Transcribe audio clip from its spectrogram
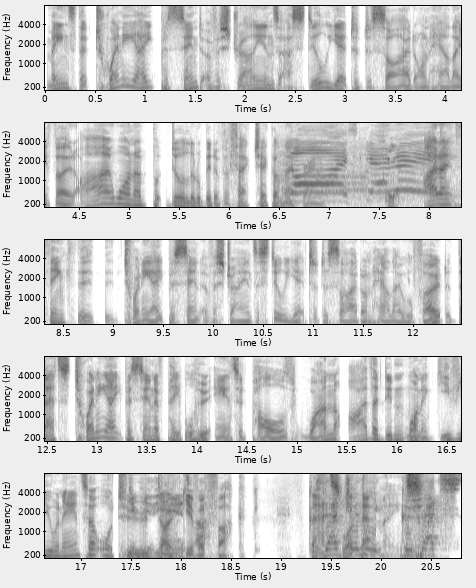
means that 28% of Australians are still yet to decide on how they vote. I want to do a little bit of a fact check on that, Graham. nice, Gary! I don't think that 28% of Australians are still yet to decide on how they will vote. That's 28% of people who answered polls. One, either didn't want to give you an answer, or two, Give don't give a fuck. fuck. 'Cause That's what that means. Because that's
